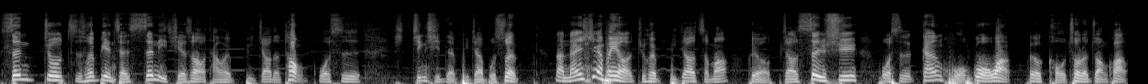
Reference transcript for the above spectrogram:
生就只会变成生理期的时候，她会比较的痛，或是经期的比较不顺。那男性的朋友就会比较怎么会有比较肾虚，或是肝火过旺，会有口臭的状况。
